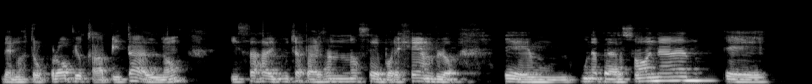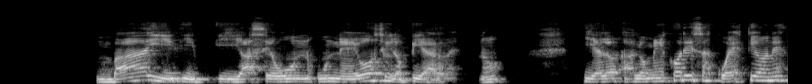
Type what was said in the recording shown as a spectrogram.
de nuestro propio capital, ¿no? Quizás hay muchas personas, no sé, por ejemplo, em, una persona eh, va y, hace un, negocio y lo pierde, ¿no? Y a lo, mejor esas cuestiones,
